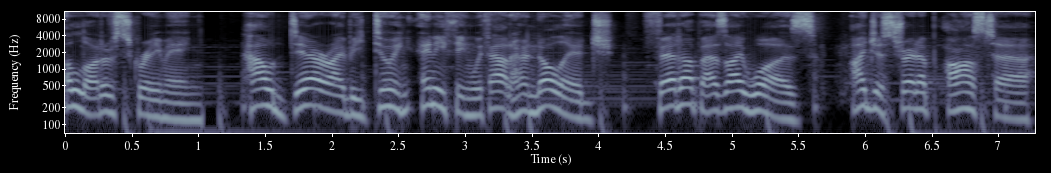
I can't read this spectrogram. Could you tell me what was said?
a lot of screaming. How dare I be doing anything without her knowledge? Fed up as I was, I just straight up asked her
